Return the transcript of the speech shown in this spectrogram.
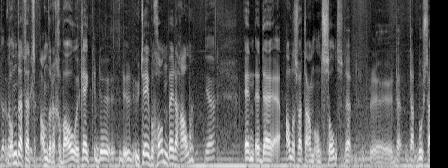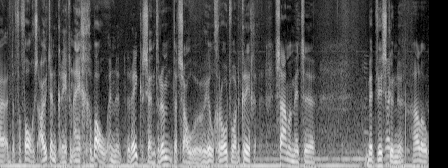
dat Omdat het andere gebouw... Kijk, de, de UT begon bij de Halle. Ja. En de, alles wat dan ontstond, dat, dat, dat moest daar vervolgens uit en kreeg een eigen gebouw. En het rekencentrum, dat zou heel groot worden, kreeg samen met, uh, met wiskunde, hallo,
